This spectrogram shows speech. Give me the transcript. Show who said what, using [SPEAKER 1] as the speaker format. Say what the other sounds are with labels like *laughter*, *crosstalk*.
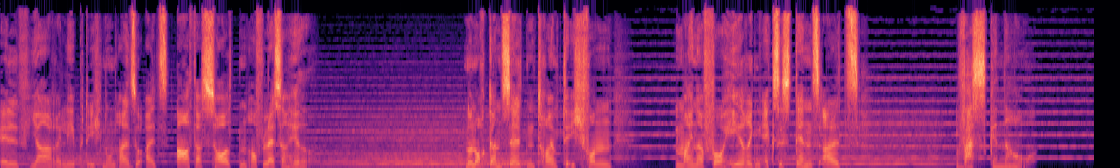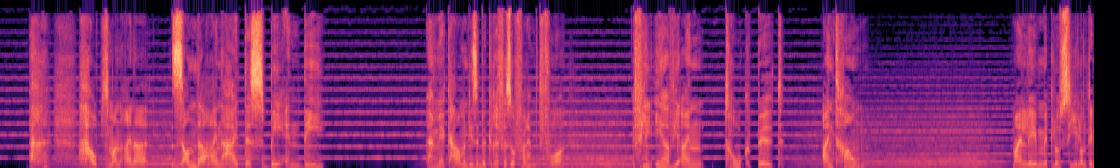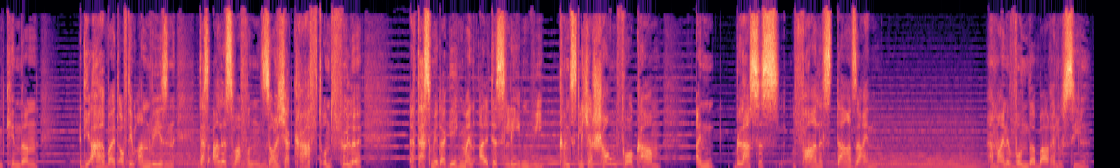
[SPEAKER 1] Elf Jahre lebte ich nun also als Arthur Salton auf Lesser Hill. Nur noch ganz selten träumte ich von meiner vorherigen Existenz als was genau? *laughs* Hauptmann einer Sondereinheit des BND? Mir kamen diese Begriffe so fremd vor. Viel eher wie ein Trugbild, ein Traum. Mein Leben mit Lucille und den Kindern, die Arbeit auf dem Anwesen, das alles war von solcher Kraft und Fülle, dass mir dagegen mein altes Leben wie künstlicher Schaum vorkam, ein blasses, fahles Dasein. Meine wunderbare Lucille.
